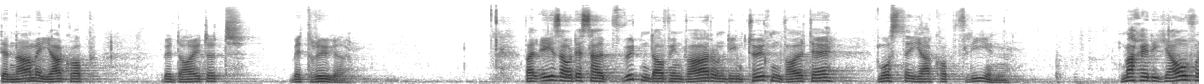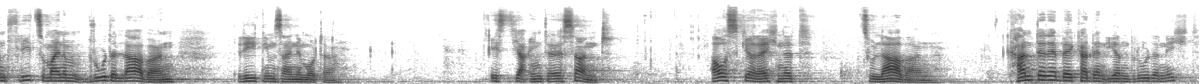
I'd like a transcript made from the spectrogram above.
Der Name Jakob bedeutet Betrüger. Weil Esau deshalb wütend auf ihn war und ihn töten wollte, musste Jakob fliehen. Mache dich auf und flieh zu meinem Bruder Laban, riet ihm seine Mutter. Ist ja interessant. Ausgerechnet zu Laban. Kannte Rebekka denn ihren Bruder nicht?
